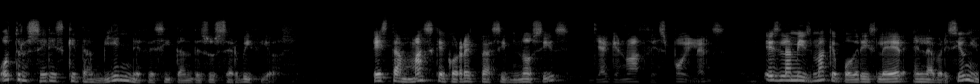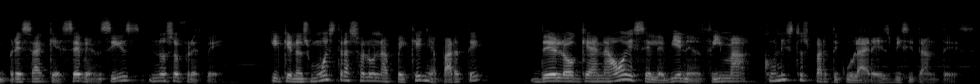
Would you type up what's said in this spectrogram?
otros seres que también necesitan de sus servicios. Esta más que correcta hipnosis, ya que no hace spoilers, es la misma que podréis leer en la versión impresa que Seven Seas nos ofrece, y que nos muestra solo una pequeña parte de lo que a Naoe se le viene encima con estos particulares visitantes.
